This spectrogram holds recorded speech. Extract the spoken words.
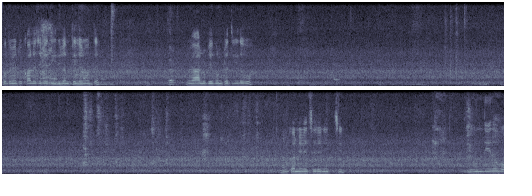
প্রথমে একটু কালো জিরে দিয়ে দিলাম তেলের মধ্যে। আলু, বেগুনটা দিয়ে দেবো। হালকা নেড়ে চেড়ে নিচ্ছি। নুন দিয়ে দেবো।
